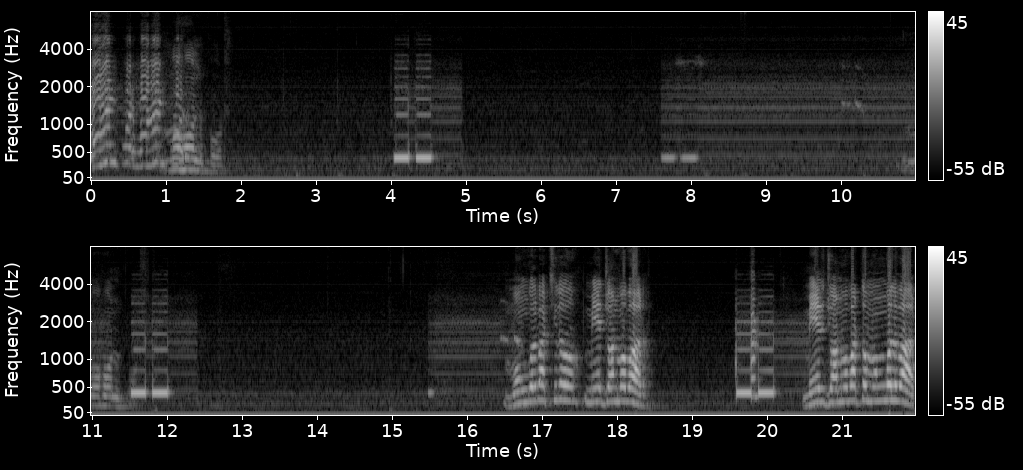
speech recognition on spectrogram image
মোহনপুর মোহনপুর। মোহনপুর। মঙ্গলবার ছিল মেয়ের জন্মবার। মেয়ের জন্মবার তো মঙ্গলবার।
